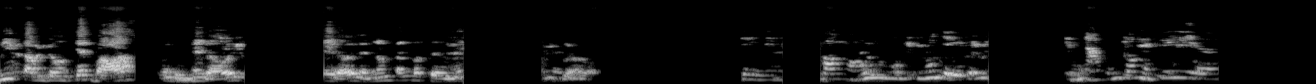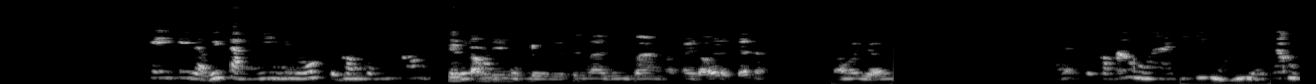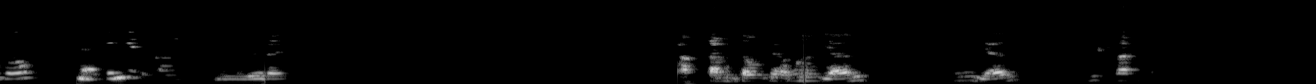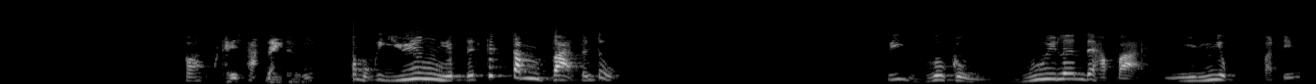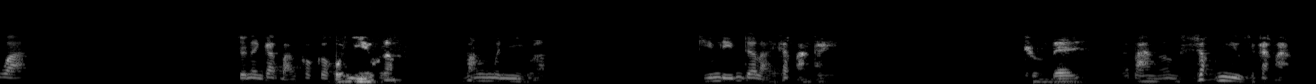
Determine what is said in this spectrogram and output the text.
Biết tâm tu chết bỏ. Đừng thay đổi. Thay đổi là nắm tánh bất tường. Thì con hỏi nói gì chuyện nào cũng có một cái cái cái là quyết tâm như như bố thì con cũng có. Quyết tâm đi một đường là tương lai vinh quang Mà thay đổi là chết à Không bao giờ con không hai cái chiếc nhẫn để không bố để chính cho tụi con. Ừ, Học tâm tu chứ không hướng dẫn. Hướng dẫn. Biết pháp. Có một thể xác đầy đủ. Có một cái duyên nghiệp để thức tâm và tự tu. Quý vô cùng vui lên để học bài nhịn nhục và tiến hóa cho nên các bạn có cơ hội nhiều lắm, văn minh nhiều lắm. Kiểm điểm trở lại các bạn thấy thượng đế đã ban ơn rất nhiều cho các bạn,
